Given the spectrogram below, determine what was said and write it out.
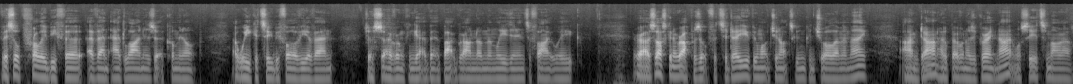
This will probably be for event headliners that are coming up a week or two before the event. Just so everyone can get a bit of background on them leading into fight week. Right, so that's going to wrap us up for today. You've been watching Octagon Control MMA. I'm Dan. Hope everyone has a great night, and we'll see you tomorrow.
